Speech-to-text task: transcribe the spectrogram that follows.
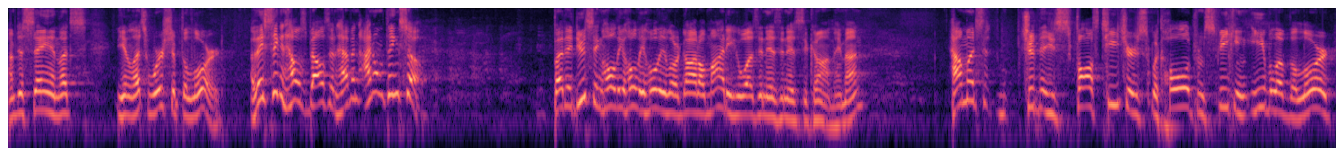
I'm just saying let's, you know, let's worship the Lord. Are they singing hell's bells in heaven? I don't think so. But they do sing, Holy, Holy, Holy Lord God Almighty, who was and is and is to come. Amen? How much should these false teachers withhold from speaking evil of the Lord?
